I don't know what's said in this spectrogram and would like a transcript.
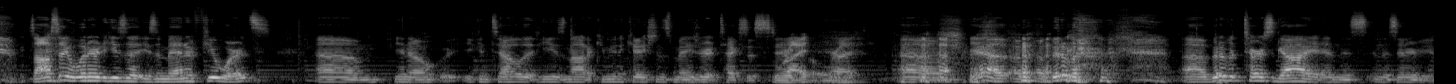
Dante Woodard, he's a he's a man of few words. Um, you know, you can tell that he is not a communications major at Texas State. Right, right. Um, yeah, a, a bit of a a bit of a terse guy in this in this interview.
